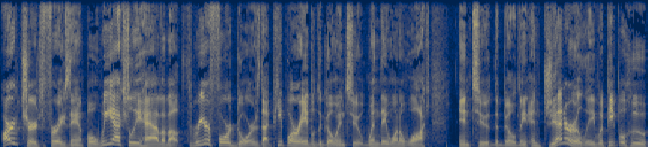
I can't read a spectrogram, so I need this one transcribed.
Our church, for example, we actually have about three or four doors that people are able to go into when they want to walk into the building. And generally, with people who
